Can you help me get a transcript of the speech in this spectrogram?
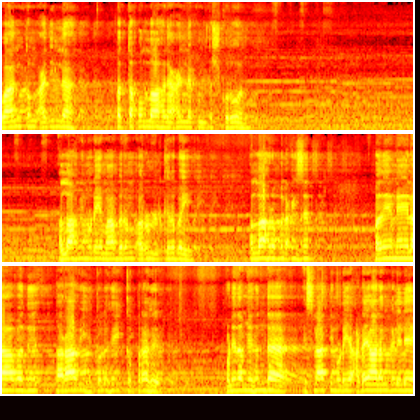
وأنتم أذلة فاتقوا الله لعلكم تشكرون அல்லாஹ்வினுடைய மாபெரும் அருள் கிருபை அல்லாஹ் ரபுல் இஸத் பதினேழாவது தராவி தொழுகைக்கு பிறகு புனிதம் மிகுந்த இஸ்லாத்தினுடைய அடையாளங்களிலே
